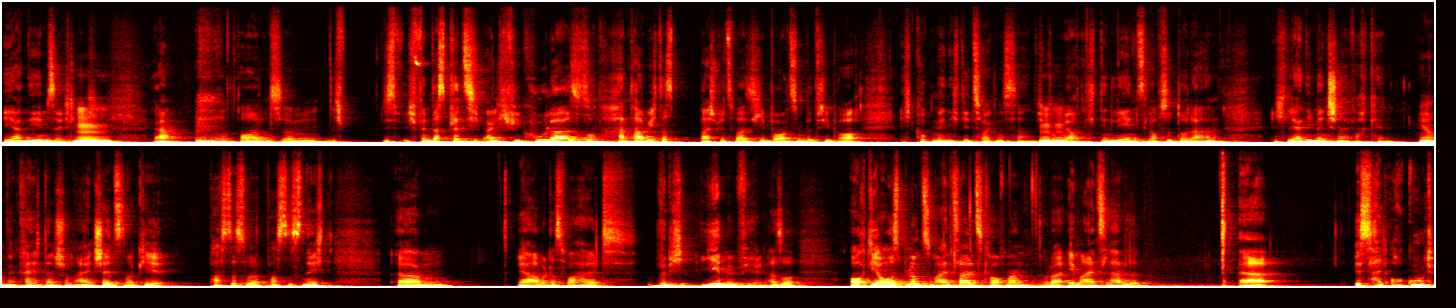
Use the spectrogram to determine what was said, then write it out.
eher nebensächlich. Mhm. Ja, und ähm, ich, ich, finde das Prinzip eigentlich viel cooler. Also so handhabe ich das beispielsweise hier bei uns im Betrieb auch. Ich gucke mir nicht die Zeugnisse an. Ich gucke Mhm. mir auch nicht den Lebenslauf so doll an. Ich lerne die Menschen einfach kennen. Ja. Und dann kann ich dann schon einschätzen, okay, passt das oder passt das nicht. Ähm, ja, aber das war halt, würde ich jedem empfehlen. Also auch die Ausbildung zum Einzelhandelskaufmann oder im Einzelhandel äh, ist halt auch gut,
